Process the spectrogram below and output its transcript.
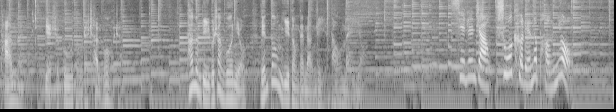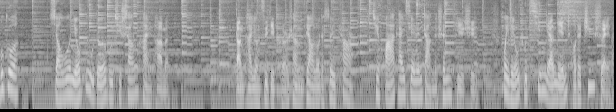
它们也是孤独地沉默着。它们比不上蜗牛。连动一动的能力都没有。仙人掌是我可怜的朋友，不过，小蜗牛不得不去伤害它们。当它用自己壳上掉落的碎片儿去划开仙人掌的身体时，会流出清凉粘稠的汁水来。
